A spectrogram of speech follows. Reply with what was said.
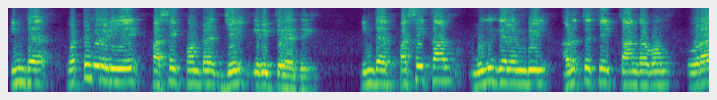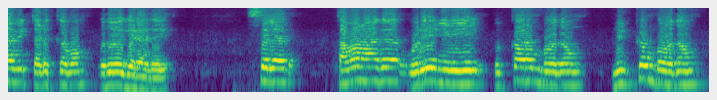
இந்த வட்டுகளிடையே பசை போன்ற ஜெல் இருக்கிறது. இந்த பசைதான் முதுகெலும்பில் அழுத்தத்தை தாங்கவும் உராவை தடுக்கவும் உதவுகிறது. சிலர் தவறாக ஒரே நிலையில் உட்காரும் போதும் நிற்கும் போதும்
